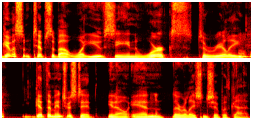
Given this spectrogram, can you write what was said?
Give us some tips about what you've seen works to really get them interested, you know, in their relationship with God?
